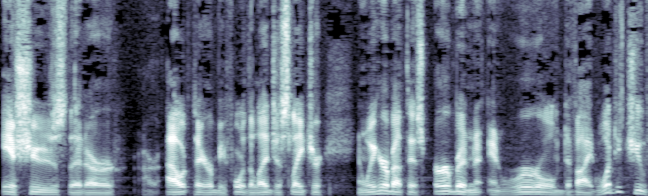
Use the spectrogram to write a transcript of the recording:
issues that are, are out there before the legislature, and we hear about this urban and rural divide. What did you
